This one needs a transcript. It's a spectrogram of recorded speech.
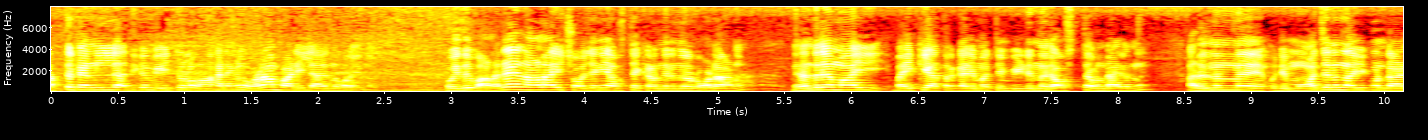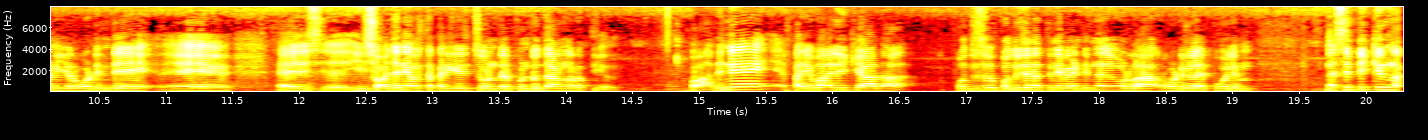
പത്ത് ടണ്ണിലധികം വെയിറ്റുള്ള വാഹനങ്ങൾ ഓടാൻ പാടില്ല എന്ന് പറയുന്നത്. അപ്പോൾ ഇത് വളരെ നാളായി ശോചനീയാവസ്ഥയിൽ കിടന്നിരുന്ന റോഡാണ്. നിരന്തരമായി ബൈക്ക് യാത്രക്കാരും മറ്റും വീഴുന്ന ഒരു അവസ്ഥ ഉണ്ടായിരുന്നു. അതിൽ നിന്ന് ഒരു മോചനം നൽകിക്കൊണ്ടാണ് ഈ റോഡിന്റെ ഈ ശോചനീയാവസ്ഥ പരിഹരിച്ചുകൊണ്ട് പുനരുദ്ധാരണം നടത്തിയത്. അപ്പോൾ അതിനെ പരിപാലിക്കാതെ പൊതു പൊതുജനത്തിന് വേണ്ടി ഉള്ള റോഡുകളെ പോലും നശിപ്പിക്കുന്ന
